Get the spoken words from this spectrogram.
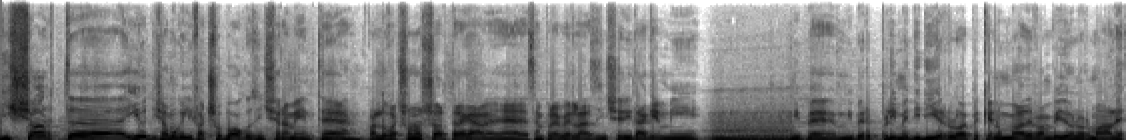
gli short eh, io diciamo che li faccio poco sinceramente eh. quando faccio uno short raga è sempre per la sincerità che mi mi, mi perplime di dirlo, è perché non mi vado a fare un video normale.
